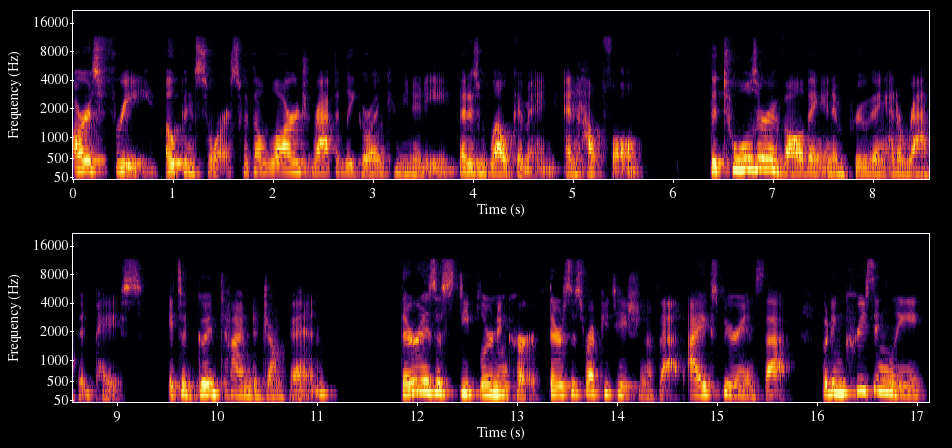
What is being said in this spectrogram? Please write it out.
R is free, open source with a large, rapidly growing community that is welcoming and helpful. The tools are evolving and improving at a rapid pace. It's a good time to jump in. There is a steep learning curve. There's this reputation of that. I experienced that. But increasingly,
